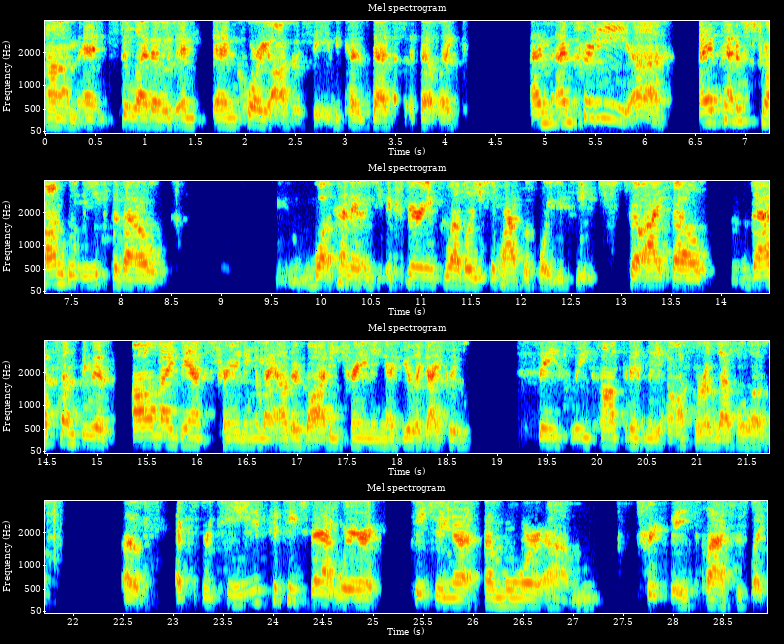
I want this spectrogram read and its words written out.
um, and stilettos and, and choreography because that's, I felt like I'm, I'm pretty, uh, I have kind of strong beliefs about what kind of experience level you should have before you teach. So I felt that's something that all my dance training and my other body training, I feel like I could safely, confidently offer a level of of expertise to teach that where teaching a, a more um, trick-based class was like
